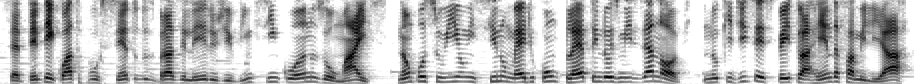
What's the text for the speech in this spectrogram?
74% dos brasileiros de 25 anos ou mais não possuíam ensino médio completo em 2019. No que diz respeito à renda familiar,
